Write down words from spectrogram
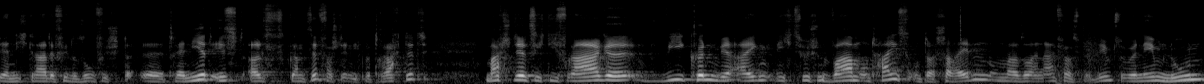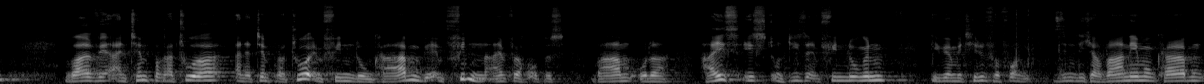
der nicht gerade philosophisch äh, trainiert ist, als ganz selbstverständlich betrachtet. Macht stellt sich die Frage, wie können wir eigentlich zwischen warm und heiß unterscheiden, um mal so ein einfaches Problem zu übernehmen. Nun, weil wir ein Temperatur, eine Temperaturempfindung haben. Wir empfinden einfach, ob es warm oder heiß ist. Und diese Empfindungen, die wir mit Hilfe von sinnlicher Wahrnehmung haben,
